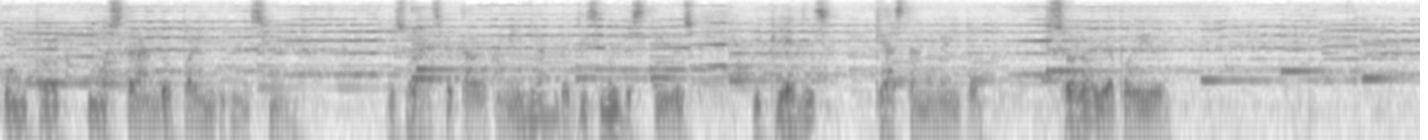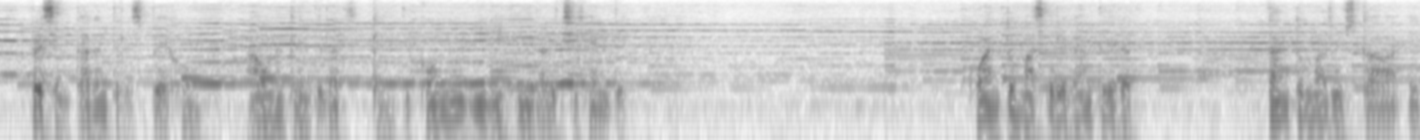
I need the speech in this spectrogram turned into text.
punto mostrando para indignación de su respetable familia bellísimos vestidos y pieles que hasta el momento solo había podido presentar ante el espejo a una clientela criticona y en general exigente. Cuanto más elegante era, tanto más gustaba el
